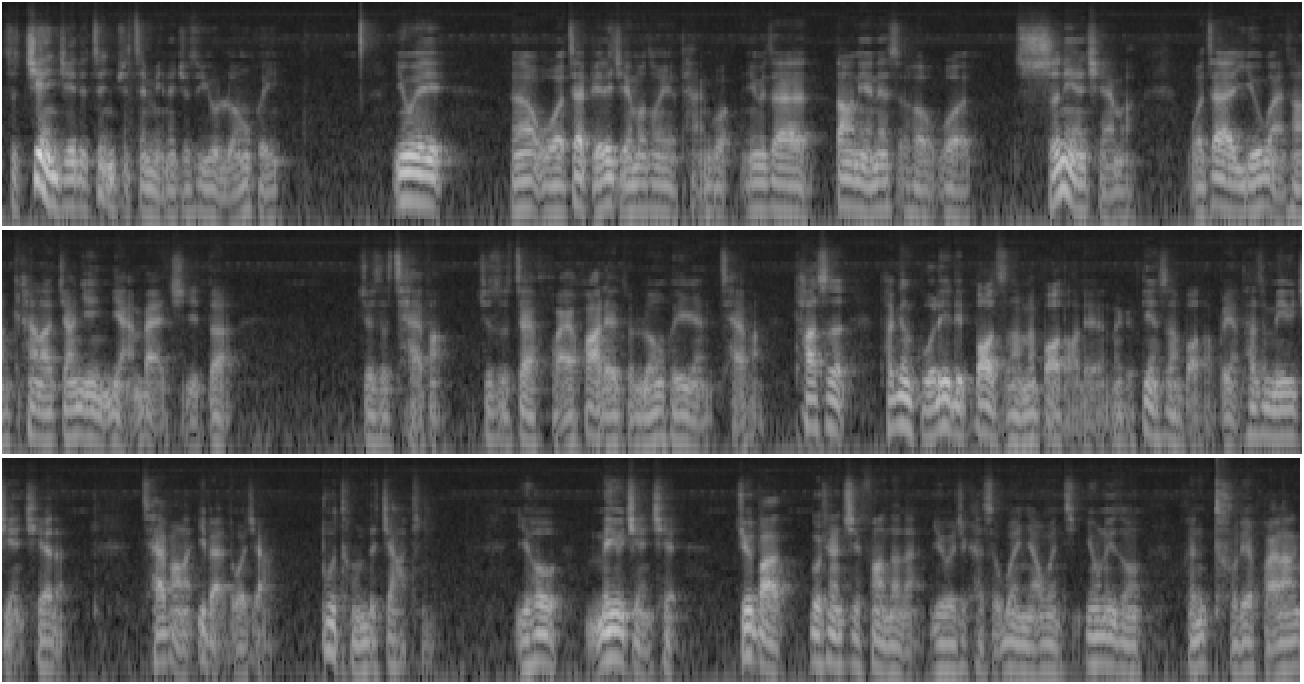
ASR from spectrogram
是间接的证据证明了，就是有轮回。因为，呃，我在别的节目中也谈过，因为在当年的时候我。十年前嘛，我在油管上看了将近两百集的，就是采访，就是在怀化的轮回人采访。他是他跟国内的报纸上面报道的那个电视上报道不一样，他是没有剪切的，采访了一百多家不同的家庭，以后没有剪切，就把录像机放到那，以后就开始问人家问题，用那种很土的淮南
